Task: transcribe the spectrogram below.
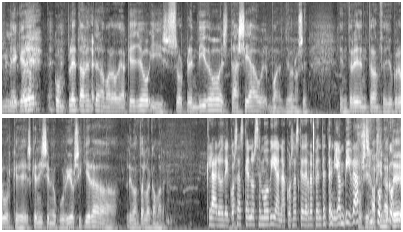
me quedé completamente enamorado de aquello y sorprendido, estasiado, eh, bueno, yo no sé. Entré en trance, yo creo, porque es que ni se me ocurrió siquiera levantar la cámara. Claro, de cosas que no se movían a cosas que de repente tenían vida. Pues imagínate,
